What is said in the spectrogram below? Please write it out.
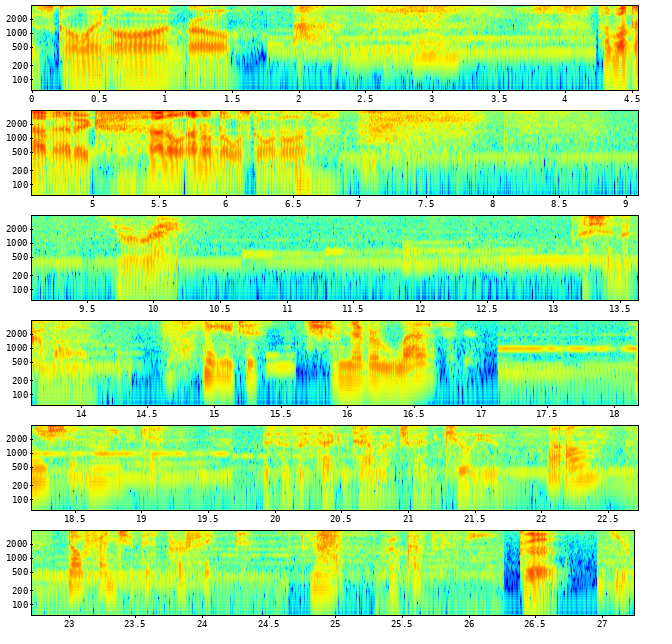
Is going on, bro? It's healing. I'm about to have a headache. I don't I don't know what's going on. You were right. I shouldn't have come home. You just should have never left. And you shouldn't leave again. This is the second time I've tried to kill you. Well, no friendship is perfect. Matt broke up with me. Good. You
